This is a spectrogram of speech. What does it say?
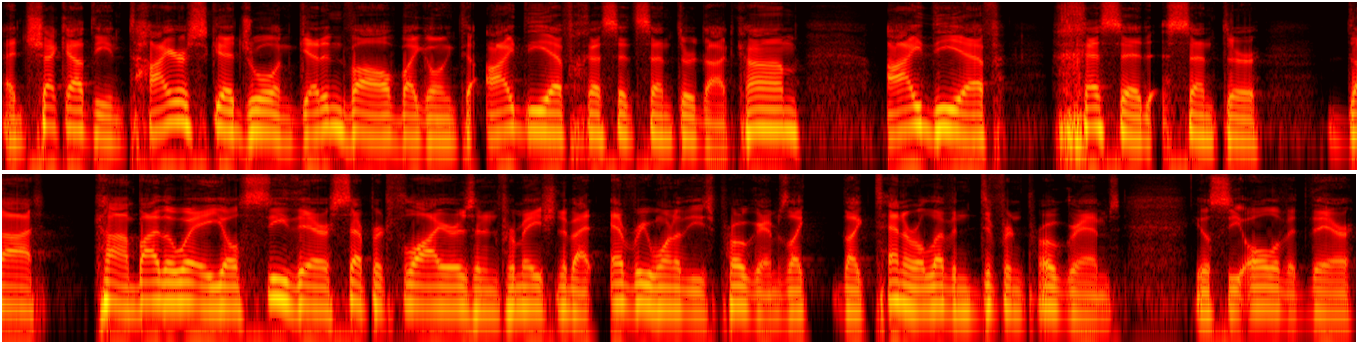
And check out the entire schedule and get involved by going to idfchesedcenter.com, idfchesedcenter.com Com. By the way, you'll see there separate flyers and information about every one of these programs, like like ten or eleven different programs. You'll see all of it there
